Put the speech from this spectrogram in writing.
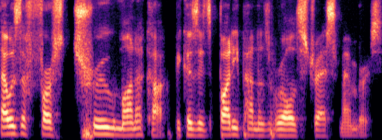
that was the first true monocoque because its body panels were all stress members.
